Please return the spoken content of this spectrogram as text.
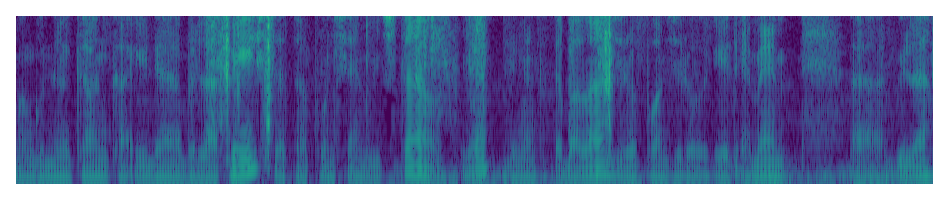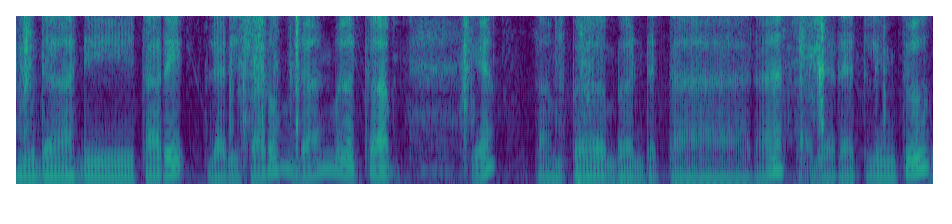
menggunakan kaedah berlapis ataupun sandwich style ya dengan ketebalan 0.08 mm uh, bilah mudah ditarik dari sarung dan melekap ya tanpa berdetar ha? tak ada rattling tu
